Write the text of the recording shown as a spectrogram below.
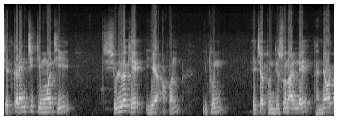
शेतकऱ्यांची किंमत ही क्षुल्लक आहे हे आपण इथून याच्यातून दिसून आलेलं आहे. धन्यवाद.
